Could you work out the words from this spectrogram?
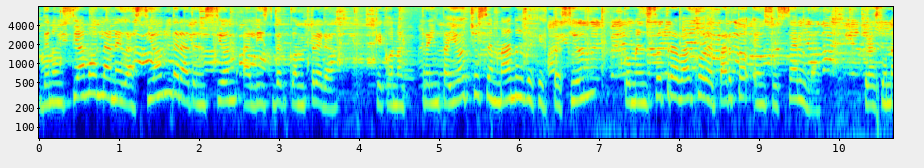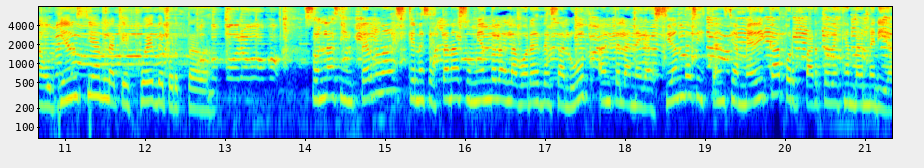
Denunciamos la negación de la atención a Lisbeth Contreras, que con 38 semanas de gestación comenzó trabajo de parto en su celda, tras una audiencia en la que fue deportada. Son las internas quienes están asumiendo las labores de salud ante la negación de asistencia médica por parte de Gendarmería.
